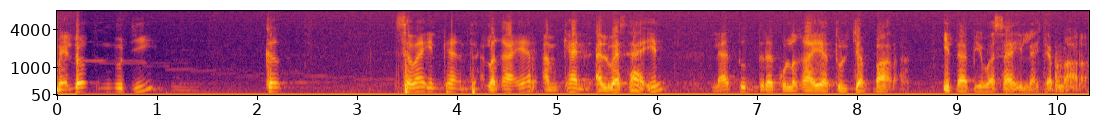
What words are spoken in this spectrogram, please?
Mais l'autre nous dit que سواء كانت الغايات أم كانت الوسائل لا تدرك الغاية الجبارة إلا بوسائل جبارة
